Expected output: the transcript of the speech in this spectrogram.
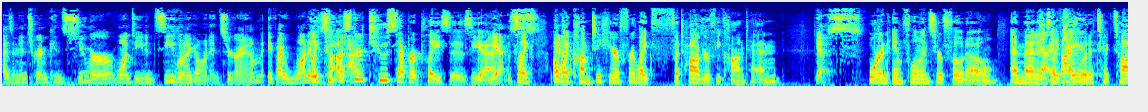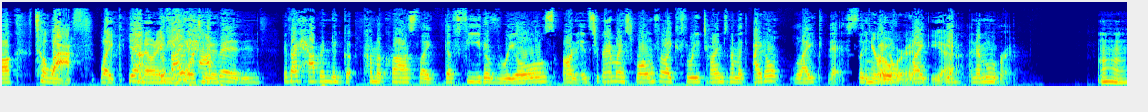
as an Instagram consumer want to even see when I go on Instagram. If I wanted like to, to see us that- they're two separate places yeah Yes. it's like oh Yeah. i come to here for like photography content yes. or an influencer photo and then it's like I, I- go to tiktok to laugh like Yeah, you know what i mean I or to happen, if I happen to go, come across like the feed of reels on Instagram, I scroll 'em for like three times, and I'm like, I don't like this. Like, And you're I over don't it, Like, yeah. and I'm over it. Mm-hmm.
